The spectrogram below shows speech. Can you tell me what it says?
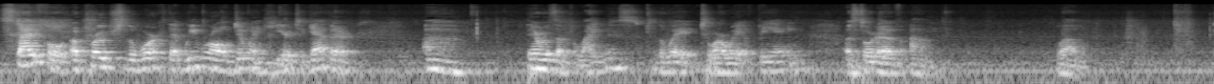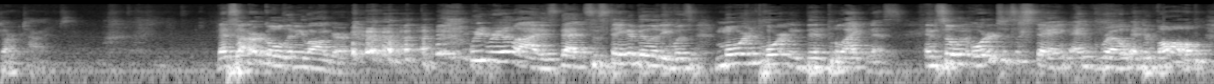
stifled approach to the work that we were all doing here together. Uh, there was a politeness to the way to our way of being, a sort of um, well, dark times. That's not our goal any longer. we realized that sustainability was more important than politeness. And so, in order to sustain and grow and evolve,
